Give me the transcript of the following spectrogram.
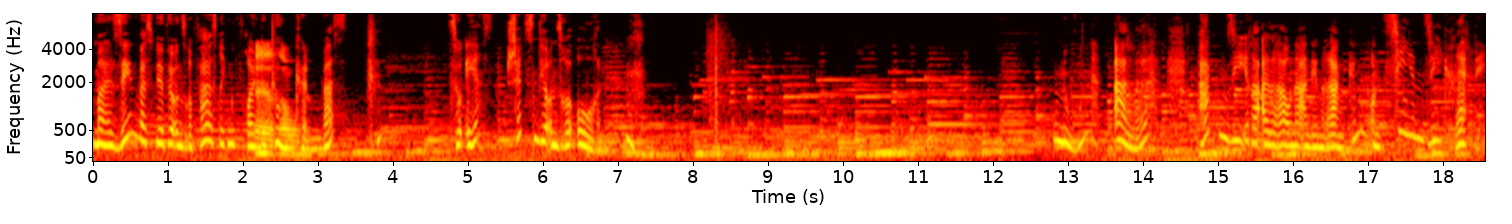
Mal sehen, was wir für unsere faserigen Freunde Äh, tun Raune. können, was? Zuerst schützen wir unsere Ohren. Hm. Nun, alle, packen Sie Ihre Alraune an den Ranken und ziehen sie kräftig.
